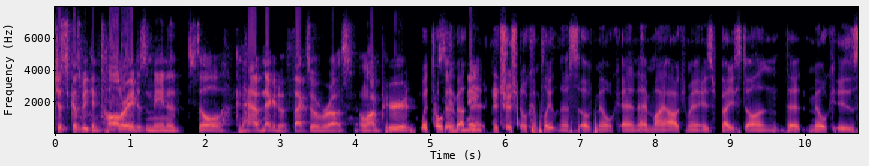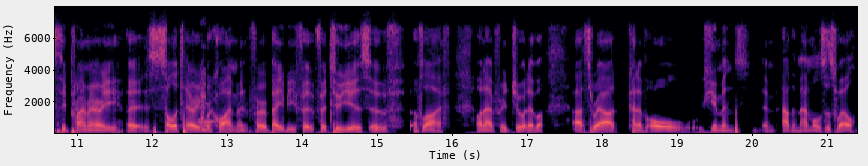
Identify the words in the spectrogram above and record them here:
just because we can tolerate doesn't mean it still can have negative effects over us a long period. We're talking about main- the nutritional completeness of milk, and, and my argument is based on that milk is the primary uh, solitary requirement for a baby for, for two years of, of life on average or whatever uh, throughout kind of all humans and other mammals as well.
